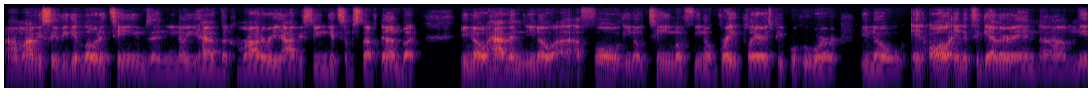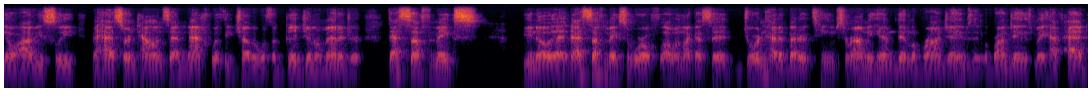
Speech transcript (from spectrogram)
Um, obviously, if you get loaded teams and you know you have the camaraderie, obviously you can get some stuff done. But you know, having you know a, a full you know team of you know great players, people who were you know in all in it together, and um, you know obviously that had certain talents that match with each other with a good general manager. That stuff makes you know that that stuff makes the world flow. And like I said, Jordan had a better team surrounding him than LeBron James did. LeBron James may have had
